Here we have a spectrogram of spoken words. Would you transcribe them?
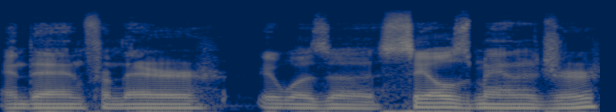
and then from there it was a sales manager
